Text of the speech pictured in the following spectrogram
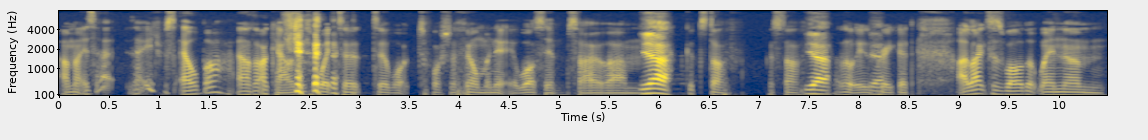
I'm like, is that is that Idris Elba? And I was like, okay, I'll just wait to to watch to watch the film, and it, it was him. So um, Yeah, good stuff. Good stuff. Yeah, I thought he was yeah. very good. I liked as well that when um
